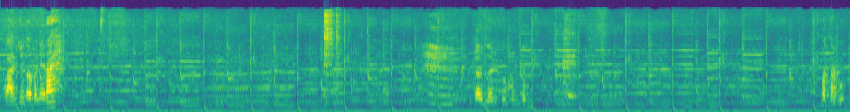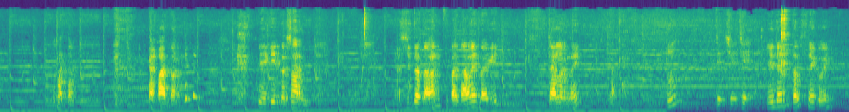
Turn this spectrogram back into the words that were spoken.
Lanjut apa nyerah? Kalau dari mendem. Apa tahu? Apa tahu? Gak apa tahu. Ini terusan. Kasih tahu tangan, batalin lagi. Jalan nih. Hmm? Cek cek cek. Ini terus nih gue.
